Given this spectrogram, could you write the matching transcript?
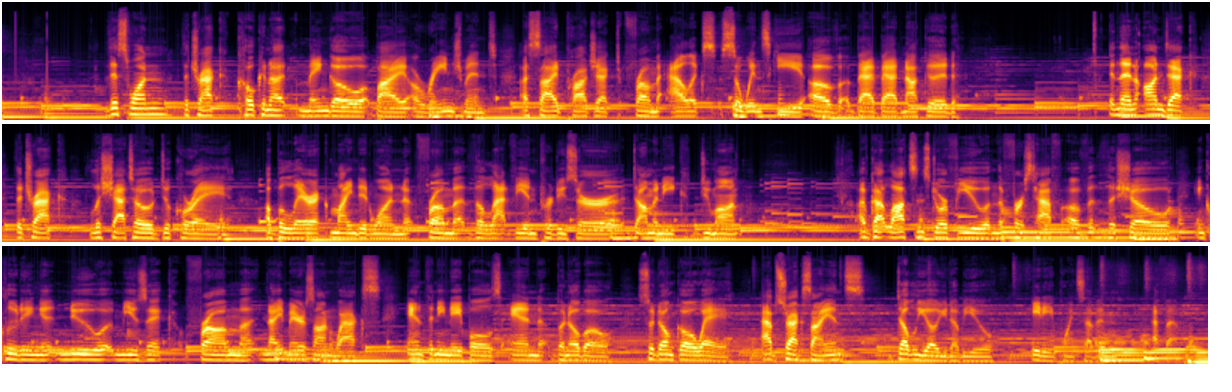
This one, the track Coconut Mango by Arrangement, a side project from Alex Sowinski of Bad Bad Not Good. And then on deck, the track Le Chateau Corée, a Balearic minded one from the Latvian producer Dominique Dumont. I've got lots in store for you in the first half of the show, including new music from Nightmares on Wax, Anthony Naples, and Bonobo. So don't go away. Abstract Science, WLUW 88.7 FM.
